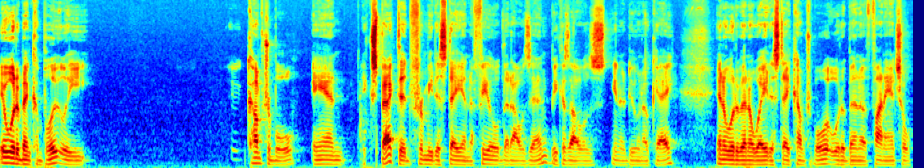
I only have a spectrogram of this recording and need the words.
it would have been completely comfortable and expected for me to stay in the field that I was in because I was you know doing okay, and it would have been a way to stay comfortable. It would have been a financial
